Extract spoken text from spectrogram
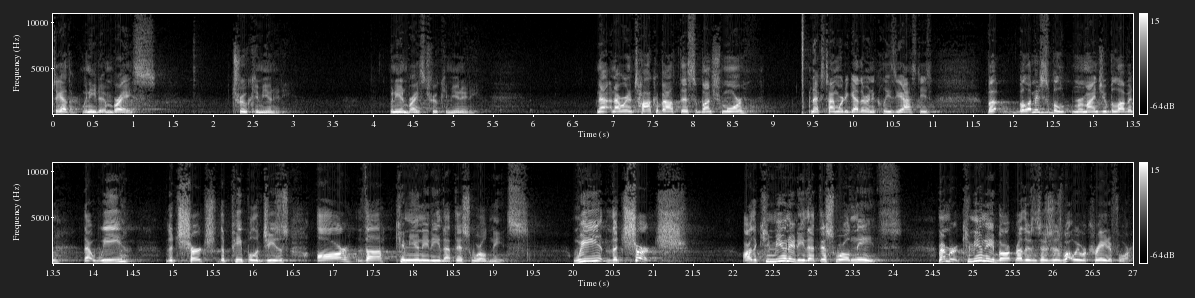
Together, we need to embrace true community. We need to embrace true community. Now, now we're going to talk about this a bunch more next time we're together in Ecclesiastes. But, but let me just be, remind you, beloved, that we, the church, the people of Jesus, are the community that this world needs. We, the church, are the community that this world needs. Remember, community, brothers and sisters, is what we were created for.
